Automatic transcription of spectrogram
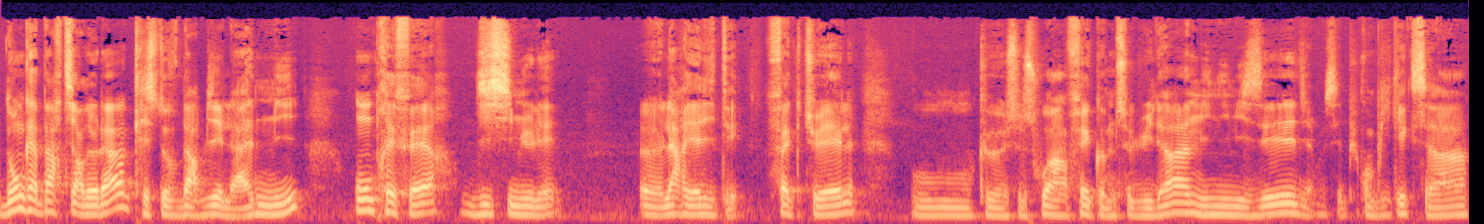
Donc à partir de là, Christophe Barbier l'a admis, on préfère dissimuler euh, la réalité factuelle ou que ce soit un fait comme celui-là, minimiser, dire c'est plus compliqué que ça,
